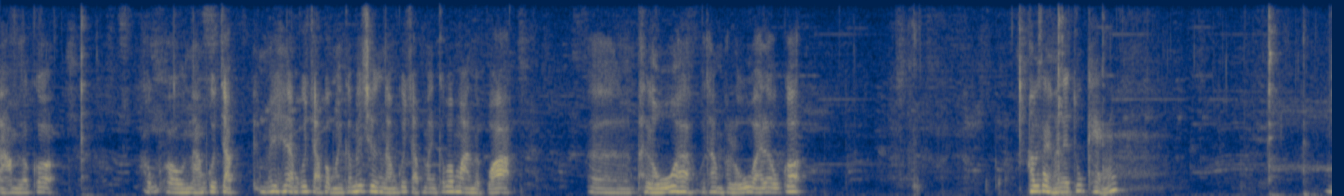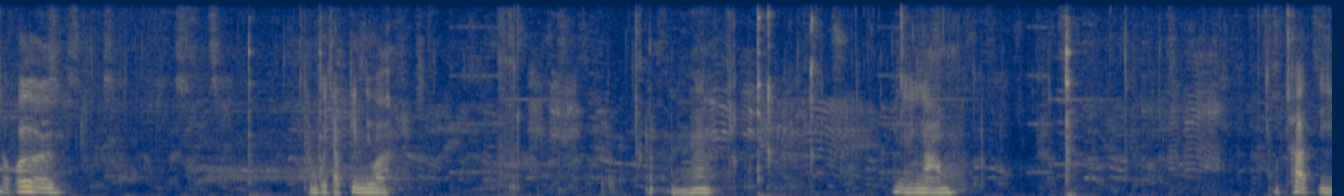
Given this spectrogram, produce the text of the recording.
น้ำแล้วก็เอาเอาน้ำก๋วยจั๊บไม่ใช่น้ำก๋วยจั๊บหรอกมันก็ไม่เชิงน้ำก๋วยจั๊บมันก็ประมาณแบบว่า พะโล้ค่ะเราทำพะโล้ไว้แล้วก็ เอาใส่มาในตู้แข็ง แล้วก็เลยทำก๋วยจับกินดีกว่าอืมงามรสชาติดี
